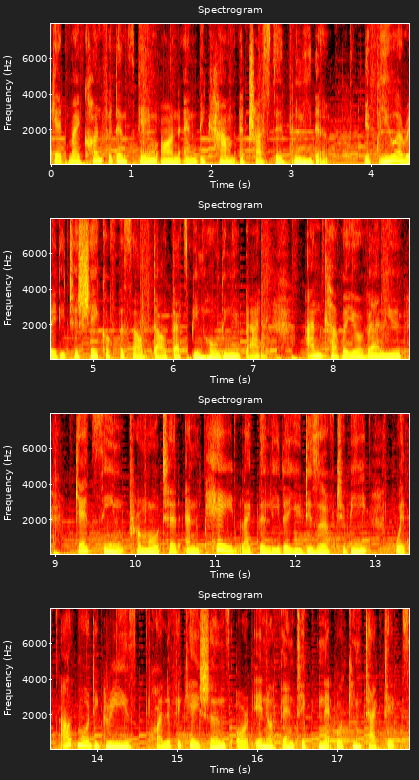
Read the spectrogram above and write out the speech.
get my confidence game on, and become a trusted leader. If you are ready to shake off the self doubt that's been holding you back, uncover your value, get seen, promoted, and paid like the leader you deserve to be without more degrees, qualifications, or inauthentic networking tactics,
